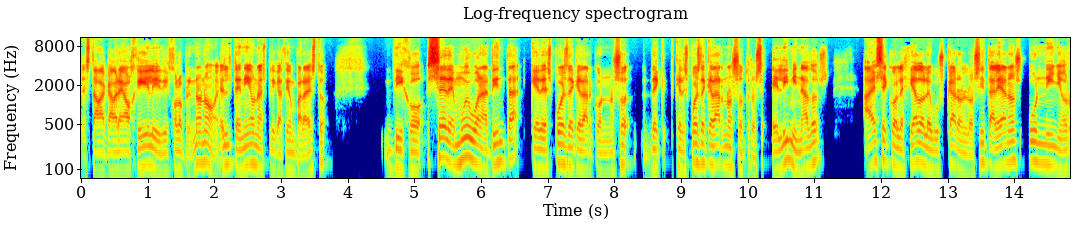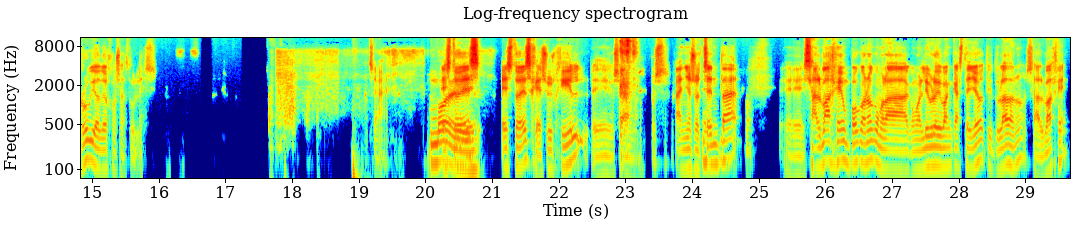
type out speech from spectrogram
estaba cabreado Gil y dijo lo... No, no, él tenía una explicación para esto. Dijo, sé de muy buena tinta que después de quedar con nosotros, que después de quedar nosotros eliminados, a ese colegiado le buscaron los italianos un niño rubio de ojos azules. O sea, esto es, esto es Jesús Gil, eh, o sea, pues años 80, eh, salvaje un poco, ¿no? Como, la, como el libro de Iván Castelló, titulado, ¿no? Salvaje.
